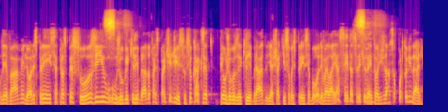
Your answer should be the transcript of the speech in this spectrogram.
levar a melhor experiência para as pessoas e um jogo equilibrado faz parte disso. Se o cara quiser ter um jogo desequilibrado e achar que isso é uma experiência boa, ele vai lá e aceita se ele Sim. quiser. Então a gente dá essa oportunidade.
